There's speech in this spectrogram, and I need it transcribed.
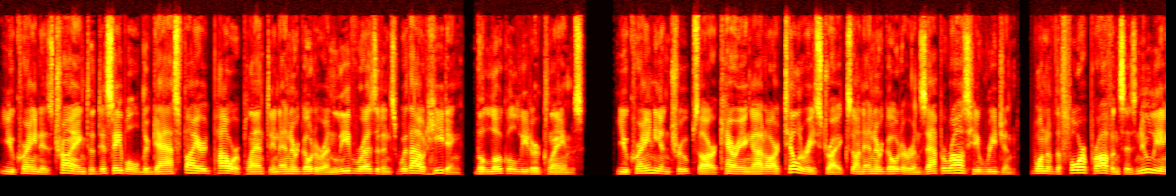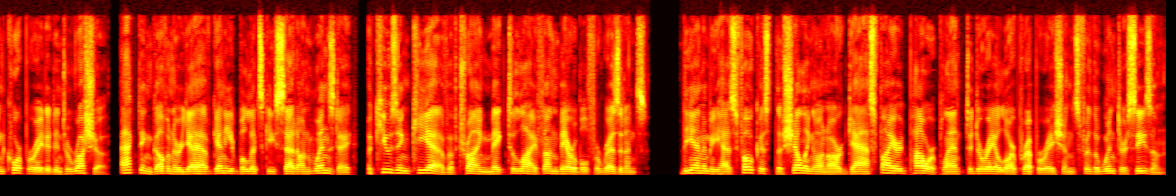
Ukraine is trying to disable the gas-fired power plant in Energodar and leave residents without heating, the local leader claims. Ukrainian troops are carrying out artillery strikes on Energodar and Zaporozhye region, one of the four provinces newly incorporated into Russia, acting governor Yevgeny Belitsky said on Wednesday, accusing Kiev of trying make to life unbearable for residents. The enemy has focused the shelling on our gas-fired power plant to derail our preparations for the winter season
